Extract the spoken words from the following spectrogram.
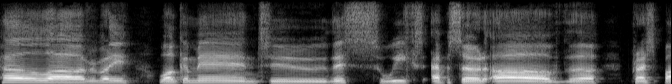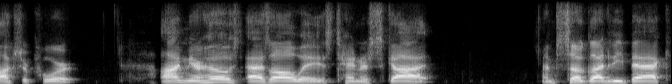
Hello, everybody. Welcome in to this week's episode of the Press Box Report. I'm your host, as always, Tanner Scott. I'm so glad to be back.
